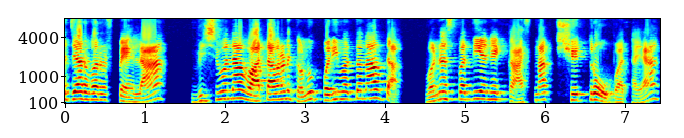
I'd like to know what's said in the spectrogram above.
હજાર વર્ષ પહેલા વિશ્વના વાતાવરણ ઘણું પરિવર્તન આવતા વનસ્પતિ અને ઘાસના ક્ષેત્રો ઊભા થયા.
